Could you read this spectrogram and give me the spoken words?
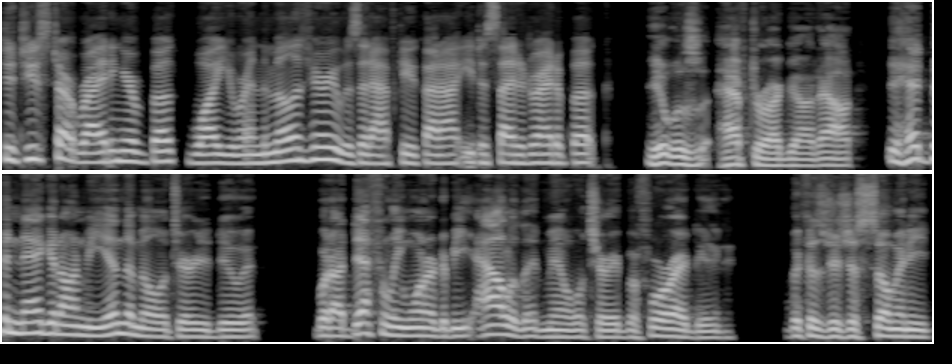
Did you start writing your book while you were in the military? Was it after you got out you decided to write a book? It was after I got out. It had been nagging on me in the military to do it, but I definitely wanted to be out of the military before I did because there's just so many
